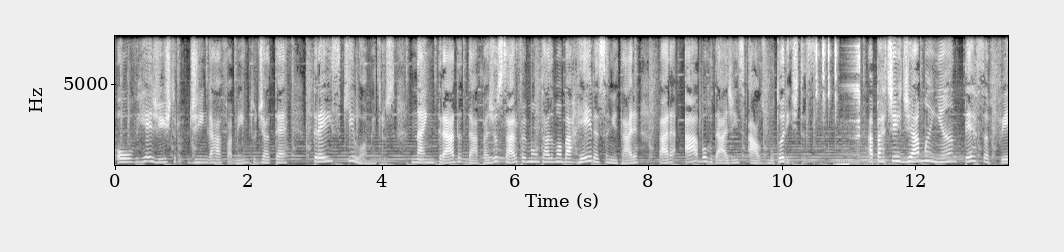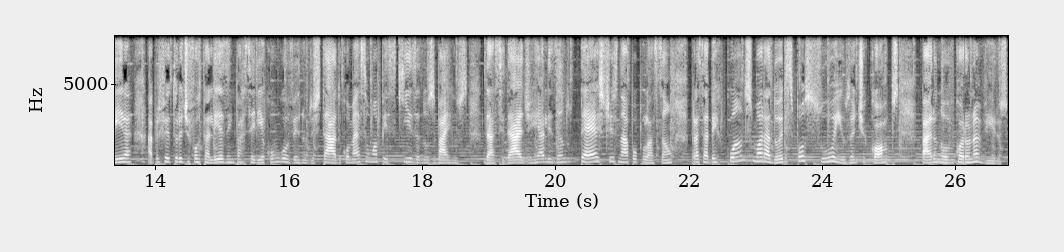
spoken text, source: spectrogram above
houve registro de engarrafamento de até 3 quilômetros. Na entrada da Pajussara foi montada uma barreira sanitária para abordagens aos motoristas. A partir de amanhã, terça-feira, a Prefeitura de Fortaleza, em parceria com o governo do estado, começa uma pesquisa nos bairros da cidade, realizando testes na população para saber quantos moradores possuem os anticorpos para o novo coronavírus.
